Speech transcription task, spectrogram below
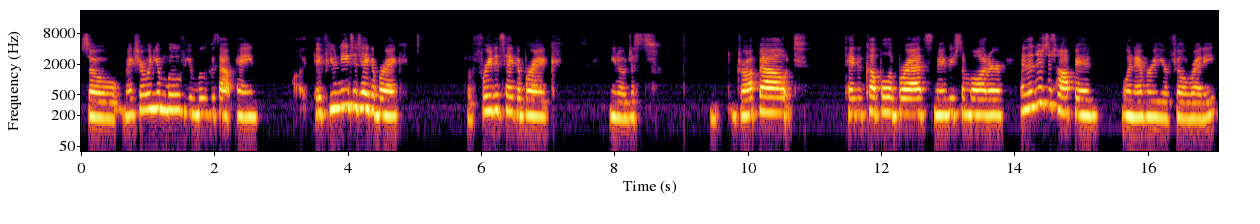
So make sure when you move, you move without pain. If you need to take a break, feel free to take a break. You know, just drop out, take a couple of breaths, maybe some water, and then just, hop in whenever you feel ready.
